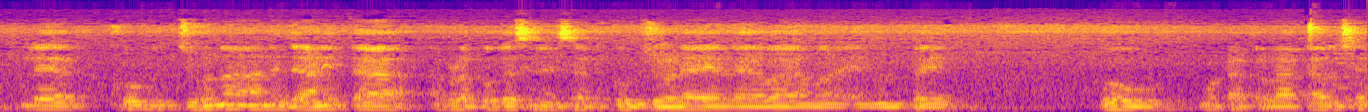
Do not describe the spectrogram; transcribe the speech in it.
એટલે ખૂબ જૂના અને જાણીતા આપણા ભગતસિંહ સાથે ખૂબ જોડાયેલા એવા અમારા હેમંતભાઈ બહુ મોટા કલાકાર છે.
